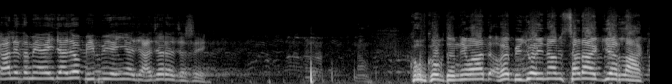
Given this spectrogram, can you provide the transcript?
કાલે તમે આવી જાજો બીબી અહીંયા હાજર જ હશે. ખૂબ ખૂબ ધન્યવાદ. હવે બીજો ઇનામ સાડા અગિયાર લાખ.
